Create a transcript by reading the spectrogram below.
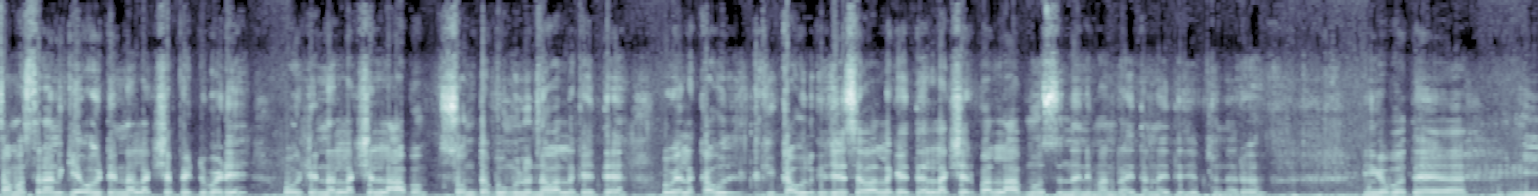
సంవత్సరానికి ఒకటిన్నర లక్ష పెట్టుబడి ఒకటిన్నర లక్ష లాభం సొంత భూములు ఉన్న వాళ్ళకైతే ఒకవేళ కౌలుకి కౌలుకి చేసే వాళ్ళకైతే లక్ష రూపాయల లాభం వస్తుందని మన రైతన్న అయితే చెప్తున్నారు. ఇంకపోతే ఈ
